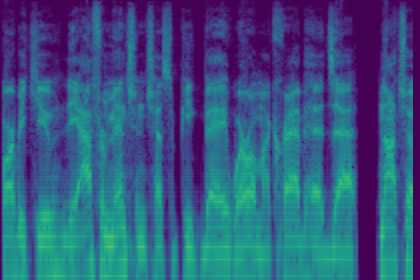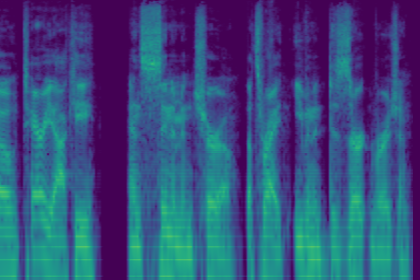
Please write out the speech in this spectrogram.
barbecue, the aforementioned Chesapeake Bay, where all my crab heads at, nacho, teriyaki, and cinnamon churro. That's right, even a dessert version.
